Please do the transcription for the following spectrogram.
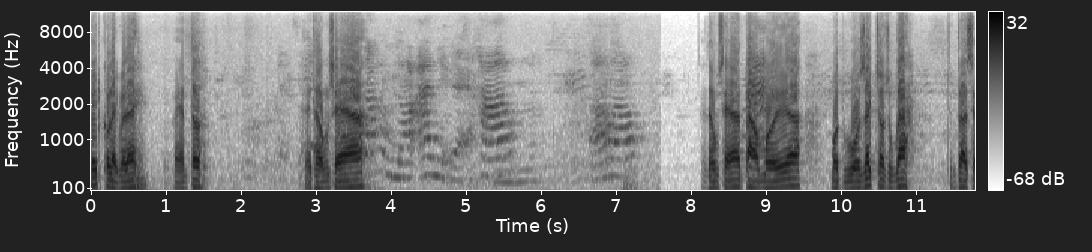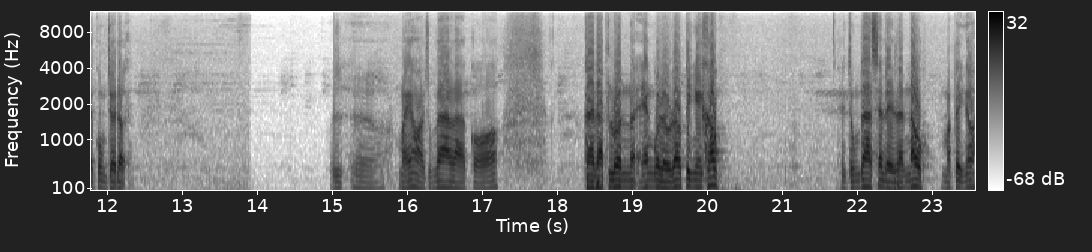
Paste câu lệnh vào đây và enter. Hệ thống sẽ hệ thống sẽ tạo mới ờ, một một project cho chúng ta. Chúng ta sẽ cùng chờ đợi. Ờ, máy hỏi chúng ta là có cài đặt luôn angle routing hay không? Thì chúng ta sẽ để là no mặc định thôi.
